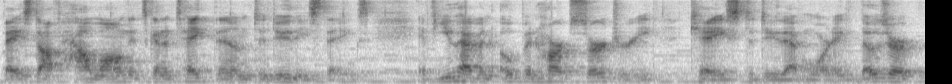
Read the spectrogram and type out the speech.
based off how long it's going to take them to do these things. If you have an open heart surgery case to do that morning, those are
